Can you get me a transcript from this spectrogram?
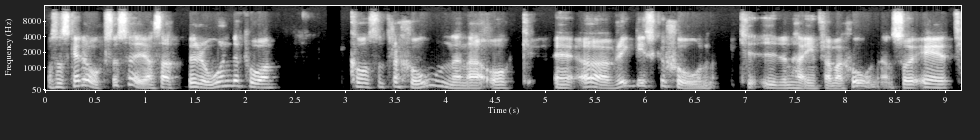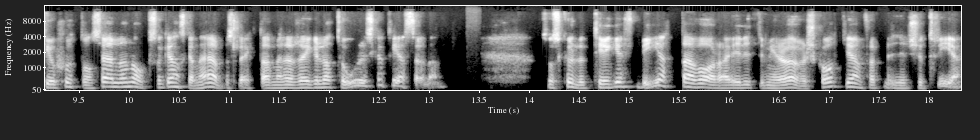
Och så ska det också sägas att beroende på koncentrationerna och eh, övrig diskussion i den här inflammationen så är TH17-cellen också ganska närbesläktad med den regulatoriska T-cellen. Så skulle TGF-beta vara i lite mer överskott jämfört med IL-23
